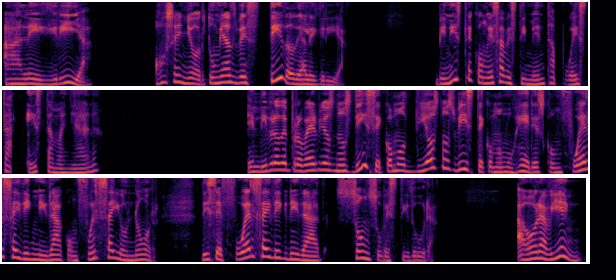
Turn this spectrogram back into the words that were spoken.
Alegría. Oh Señor, tú me has vestido de alegría. ¿Viniste con esa vestimenta puesta esta mañana? El libro de Proverbios nos dice cómo Dios nos viste como mujeres con fuerza y dignidad, con fuerza y honor. Dice, fuerza y dignidad son su vestidura. Ahora bien,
